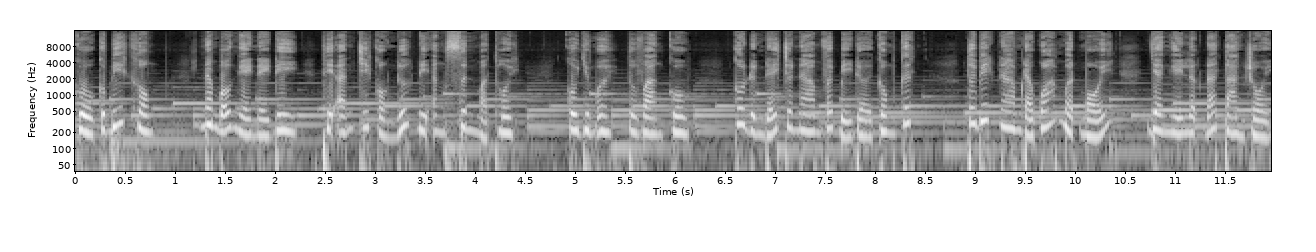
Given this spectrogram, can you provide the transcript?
Cô có biết không? Nam bỏ nghề này đi Thì anh chỉ còn nước đi ăn xin mà thôi. Cô Dung ơi, tôi van cô. Cô đừng để cho Nam phải bị đợi công kích. Tôi biết Nam đã quá mệt mỏi Và nghị lực đã tàn rồi.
